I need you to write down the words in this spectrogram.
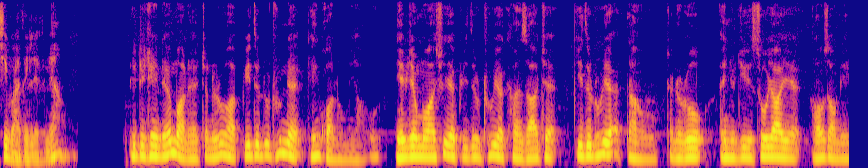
ရှိပါသေးလေခင်ဗျဒီတစ်ချိန်တည်းမှာလည်းကျွန်တော်တို့ဟာပြည်သူလူထုနဲ့ဂိမ်းခွာလို့မရဘူး။မြေပြင်မှာရှိတဲ့ပြည်သူလူထုရဲ့ခံစားချက်ပြည်သူလူထုရဲ့အတန်ကိုကျွန်တော်တို့ NUG အစိုးရရဲ့ခေါင်းဆောင်တွေ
